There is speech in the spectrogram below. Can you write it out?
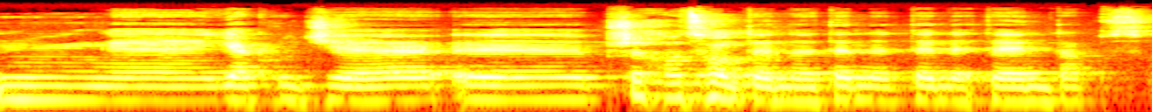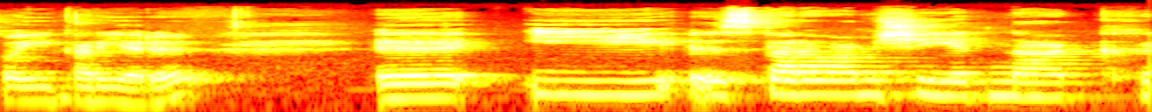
mm, e, jak ludzie e, przechodzą ten, ten, ten, ten etap swojej kariery. E, I starałam się jednak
